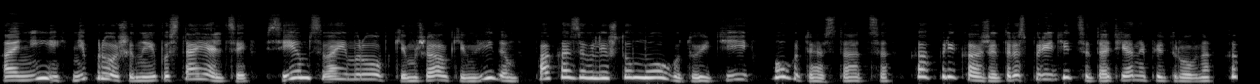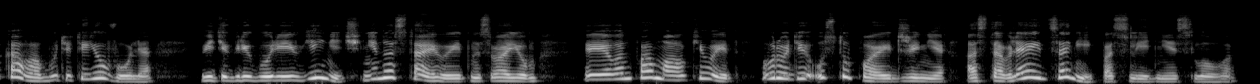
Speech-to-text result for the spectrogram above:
Они, непрошенные постояльцы, всем своим робким, жалким видом показывали, что могут уйти, могут и остаться, как прикажет распорядиться Татьяна Петровна, какова будет ее воля. Ведь и Григорий Евгеньевич не настаивает на своем. Эван помалкивает, вроде уступает жене, оставляет за ней последнее слово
